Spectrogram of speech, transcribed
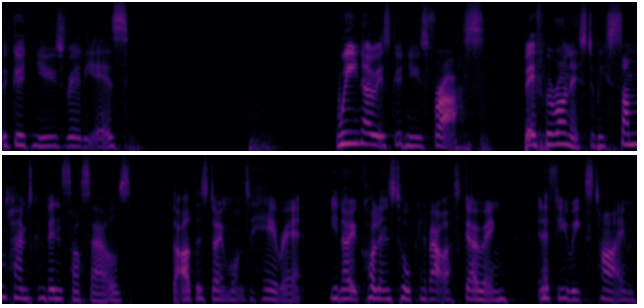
the good news really is. We know it's good news for us, but if we're honest, do we sometimes convince ourselves that others don't want to hear it. You know, Colin's talking about us going in a few weeks' time.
